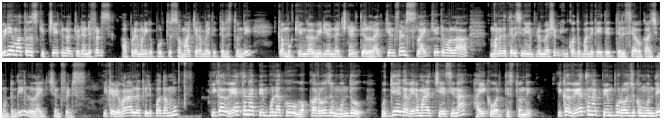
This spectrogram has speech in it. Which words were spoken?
వీడియో మాత్రం స్కిప్ చేయకుండా చూడండి ఫ్రెండ్స్. అప్పుడే మనకి పూర్తి సమాచారం అయితే తెలుస్తుంది. ఇక ముఖ్యంగా వీడియో నచ్చినట్లయితే లైక్ చేయండి ఫ్రెండ్స్. లైక్ చేయడం వల్ల మనకు తెలిసిన ఇన్ఫర్మేషన్ ఇంకొంతమందికి అయితే తెలిసే అవకాశం ఉంటుంది. లైక్ చేయండి ఫ్రెండ్స్. ఇక వివరాల్లోకి వెళ్ళిపోదాము. ఇక వేతన పెంపునకు ఒక్కరోజు ముందు ఉద్యోగ విరమణ చేసిన హైకు వర్తిస్తుంది. ఇక వేతన పెంపు రోజుకు ముందే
